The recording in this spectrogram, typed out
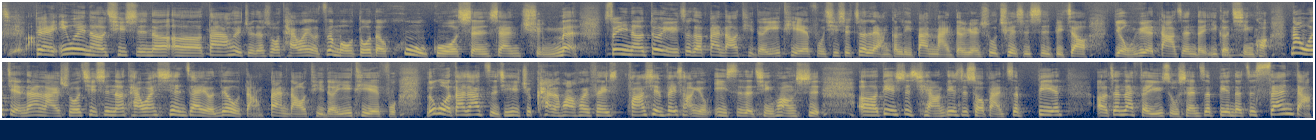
结吗？对，因为呢，其实呢，呃，大家会觉得说台湾有这么多的护国神山群们，所以呢，对于这个半导体的 ETF，其实这两个礼拜买的人数确实是比较踊跃大增的一个情况。那我简单来说，其实呢，台湾现在有六档半导体的 ETF，如果大家仔细去看的话，会非发现非常有意思的情况是，呃，电视墙、电视手板这边。呃，站在斐鱼主持人这边的这三档，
